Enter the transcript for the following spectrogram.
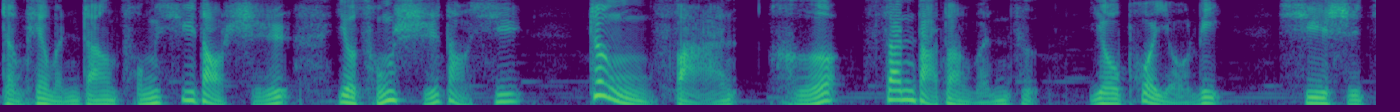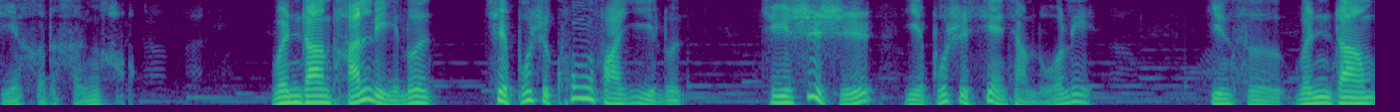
整篇文章从虚到实，又从实到虚，正反合三大段文字有破有立，虚实结合得很好。文章谈理论，却不是空发议论；举事实，也不是现象罗列。因此，文章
